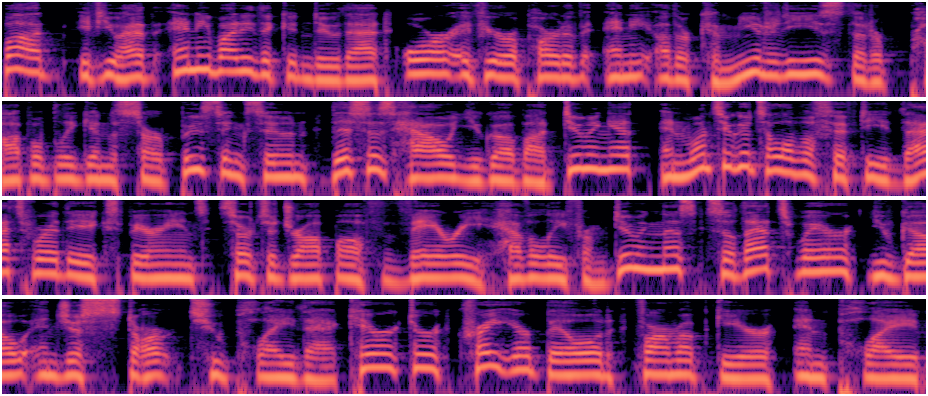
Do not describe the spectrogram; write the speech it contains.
But if you have anybody that can do that, or if you're a part of any other communities that are probably going to start boosting soon, this is how you go about doing it. And once you get to level 50, that's where the experience starts to drop off very heavily from doing this. So that's where you go and just start to play that character, create your build, farm up gear, and play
